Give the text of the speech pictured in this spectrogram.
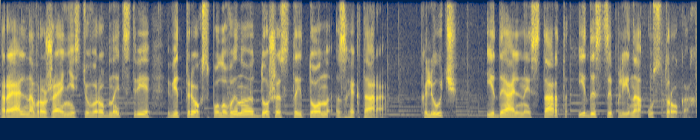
Реальна врожайність у виробництві від 3,5 до 6 тонн з гектара. Ключ ідеальний старт і дисципліна у строках.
